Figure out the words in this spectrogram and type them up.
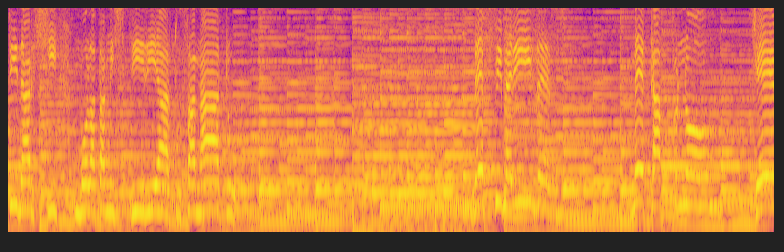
την αρχή με όλα τα μυστήρια του θανάτου. Με εφημερίδες, με καπνό και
